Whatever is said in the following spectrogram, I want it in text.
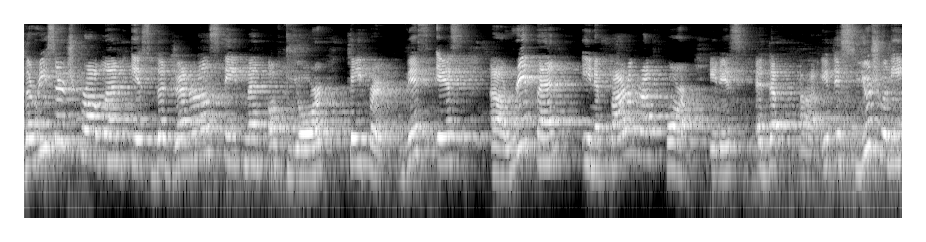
The research problem is the general statement of your paper. This is uh, written in a paragraph form. It is, uh, it is usually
